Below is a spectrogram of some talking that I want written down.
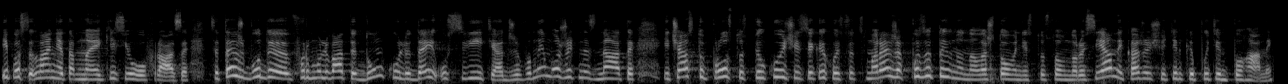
і посилання там на якісь його фрази, це теж буде формулювати думку людей у світі, адже вони можуть не знати і часто просто спілкуючись в якихось соцмережах, позитивно налаштовані стосовно росіян і кажуть, що тільки Путін поганий.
